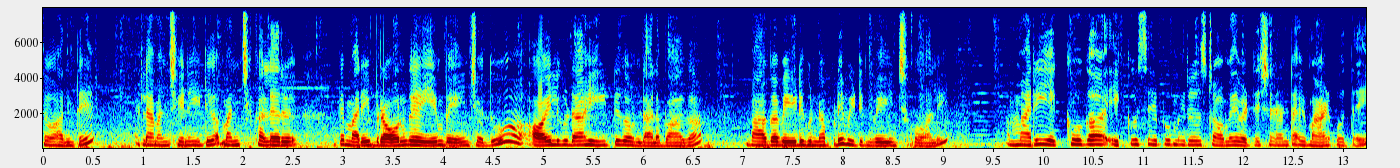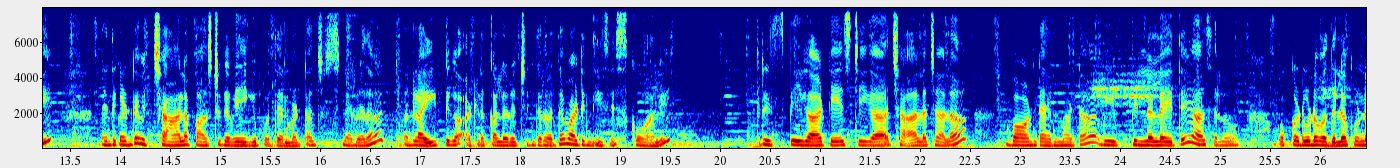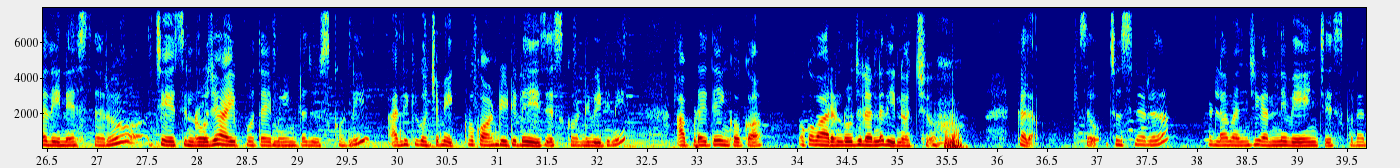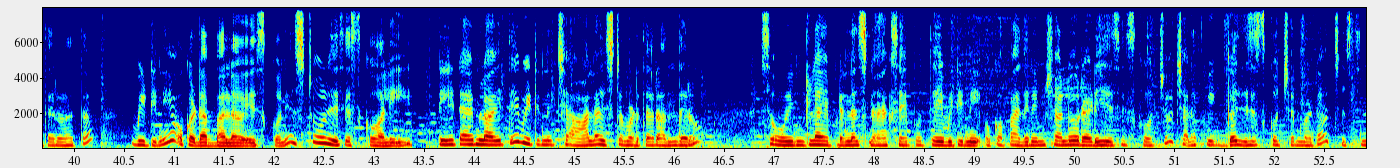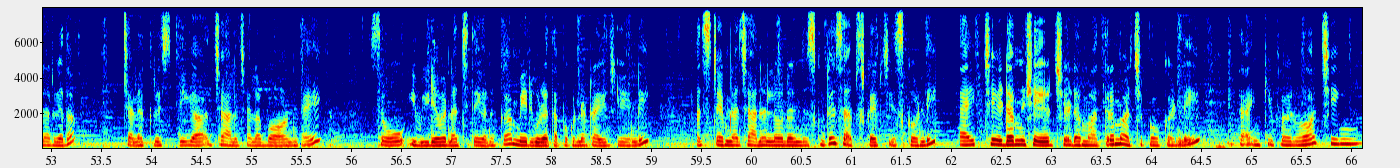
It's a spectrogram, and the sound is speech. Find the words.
సో అంతే. ఇట్లా మంచిగా నీట్గా మంచి కలర్ అంటే మరీ బ్రౌన్గా ఏం వేయించొద్దు. ఆయిల్ కూడా హీట్గా ఉండాలి బాగా. బాగా వేడిగా ఉన్నప్పుడే వీటిని వేయించుకోవాలి. మరీ ఎక్కువగా ఎక్కువసేపు మీరు స్టవ్ మీద పెట్టేసారంటే అవి మాడిపోతాయి. ఎందుకంటే అవి చాలా ఫాస్ట్గా వేగిపోతాయి అనమాట చూస్తున్నారు కదా? లైట్గా అట్లా కలర్ వచ్చిన తర్వాత వాటిని తీసేసుకోవాలి. క్రిస్పీగా టేస్టీగా చాలా చాలా బాగుంటాయి అన్నమాట పిల్లలైతే అసలు ఒక్కడు కూడా వదలకుండా తినేస్తారు. చేసిన రోజే అయిపోతాయి మీ ఇంట్లో చూసుకోండి. అందుకే కొంచెం ఎక్కువ క్వాంటిటీలో వేసేసుకోండి వీటిని. అప్పుడైతే ఇంకొక ఒక వారం రోజులన్నా తినొచ్చు కదా. సో చూసినారు కదా? అట్లా మంచిగా అన్నీ వేయించేసుకున్న తర్వాత వీటిని ఒక డబ్బాలో వేసుకొని స్టోర్ చేసేసుకోవాలి. టీ టైంలో అయితే వీటిని చాలా ఇష్టపడతారు అందరూ. సో ఇంట్లో ఎప్పుడైనా స్నాక్స్ అయిపోతే వీటిని ఒక పది నిమిషాల్లో రెడీ చేసేసుకోవచ్చు. చాలా క్విక్గా చేసేసుకోవచ్చు అనమాట చూస్తున్నారు కదా? చాలా క్రిస్పీగా చాలా చాలా బాగుంటాయి. సో ఈ వీడియో నచ్చితే కనుక మీరు కూడా తప్పకుండా ట్రై చేయండి. ఫస్ట్ టైం నా ఛానల్లో రన్ చేసుకుంటే సబ్స్క్రైబ్ చేసుకోండి. లైక్ చేయడం షేర్ చేయడం మాత్రం మర్చిపోకండి. Thank you for watching.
